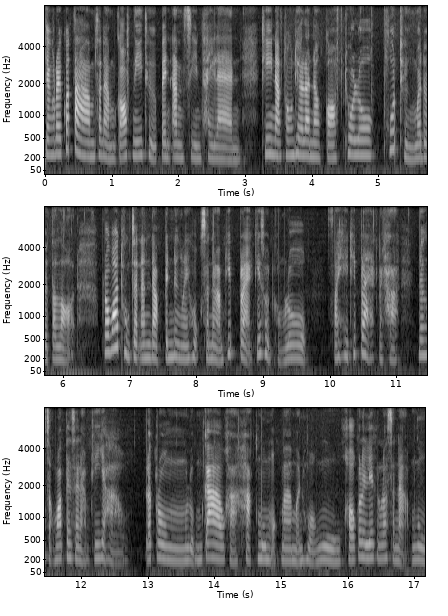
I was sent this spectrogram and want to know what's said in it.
อย่างไรก็ตามสนามกอล์ฟนี้ถือเป็นอันซีนไทยแลนด์ที่นักท่องเที่ยวและนักกอล์ฟทั่วโลกพูดถึงมาโดยตลอด ราะว่าถูกจัดอันดับเป็นหนึ่งใน 6 สนามที่แปลกที่สุดของโลก สาเหตุที่แปลกนะคะ เนื่องจากว่าเป็นสนามที่ยาว และตรงหลุมก้าวค่ะ หักมุมออกมาเหมือนหัวงู เขาก็เลยเรียกกันว่าสนามงู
